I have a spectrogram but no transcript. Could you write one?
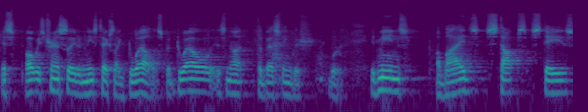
It's always translated in these texts like dwells, but dwell is not the best English word. It means abides, stops, stays,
